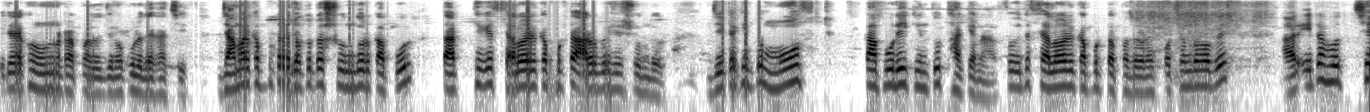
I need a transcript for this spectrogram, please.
এটা এখন অন্যটা আপনাদের জন্য খুলে দেখাচ্ছি। জামার কাপড়টা যতটা সুন্দর কাপড়, তার থেকে সালোয়ারের কাপড়টা আরও বেশি সুন্দর। যেটা কিন্তু মোস্ট কাপড়ই কিন্তু থাকে না। তো এটা সালোয়ারের কাপড়টা আপনাদের অনেক পছন্দ হবে। আর এটা হচ্ছে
